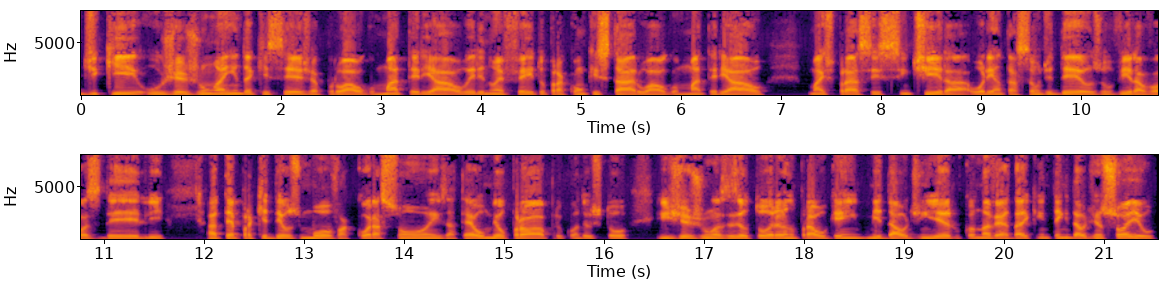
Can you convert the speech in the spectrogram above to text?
de que o jejum, ainda que seja para algo material, ele não é feito para conquistar o algo material, mas para se sentir a orientação de Deus, ouvir a voz dele, até para que Deus mova corações, até o meu próprio, quando eu estou em jejum, às vezes eu estou orando para alguém me dar o dinheiro, quando na verdade quem tem que dar o dinheiro sou eu.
